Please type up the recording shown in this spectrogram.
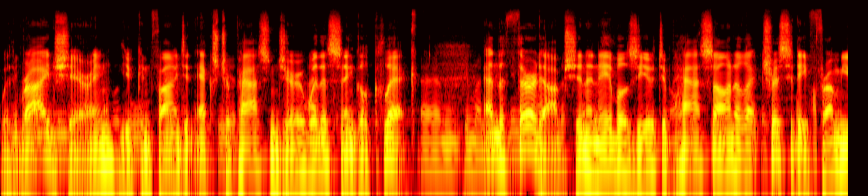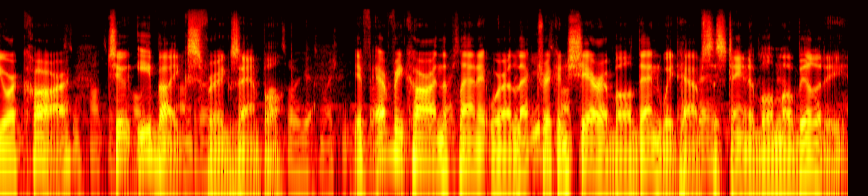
With ride sharing, you can find an extra passenger with a single click. And the third option enables you to pass on electricity from your car to e-bikes, for example. If every car on the planet were electric and shareable, then we'd have sustainable mobility.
